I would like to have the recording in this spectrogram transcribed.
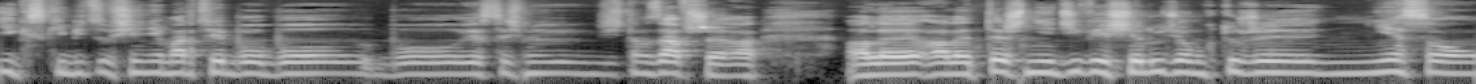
x kibiców się nie martwię, bo, bo, bo jesteśmy gdzieś tam zawsze, a, ale, ale też nie dziwię się ludziom, którzy nie są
